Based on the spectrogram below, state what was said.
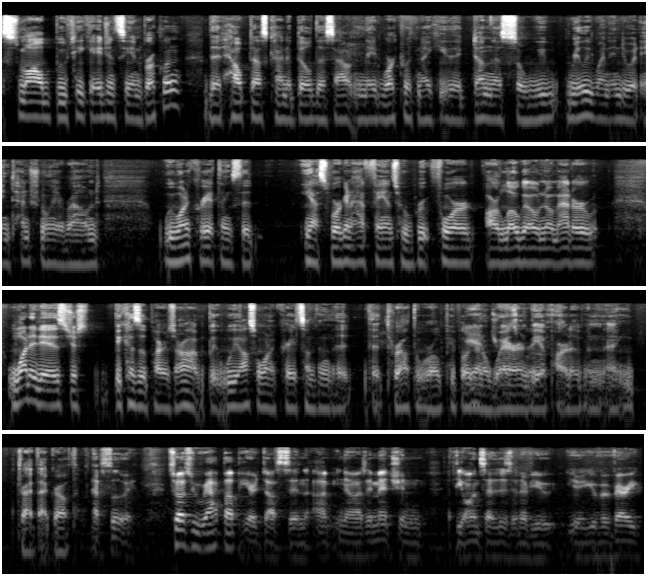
small boutique agency in Brooklyn that helped us kind of build this out, and they'd worked with Nike, they'd done this, so we really went into it intentionally around, we want to create things that yes, we're going to have fans who root for our logo no matter what it is, just because the players are on. But we also want to create something that, that throughout the world people are Yeah, going to wear and be a part of and, and drive that growth. Absolutely. So as we wrap up here, Dustin, um, you know, as I mentioned at the onset of this interview, you know, you have a very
